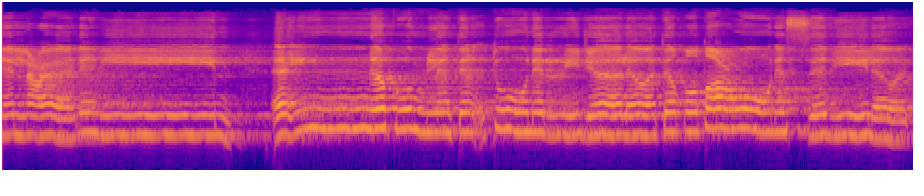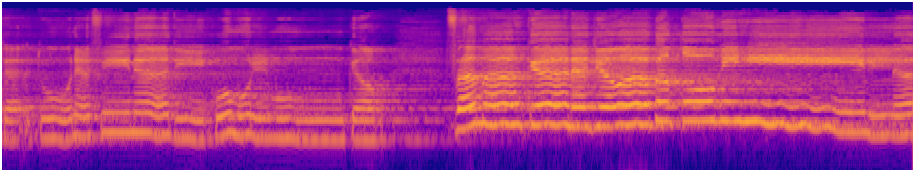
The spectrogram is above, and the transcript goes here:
العالمين أئن أئنكم لتأتون الرجال وتقطعون السبيل وتأتون في ناديكم المنكر فما كان جواب قومه إلا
